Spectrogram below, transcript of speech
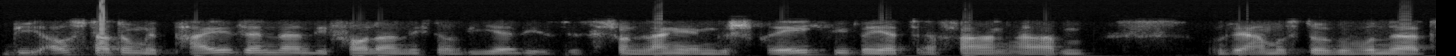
Die Ausstattung mit Peilsendern, die fordern nicht nur wir, die ist schon lange im Gespräch, wie wir jetzt erfahren haben. Und wir haben uns nur gewundert,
